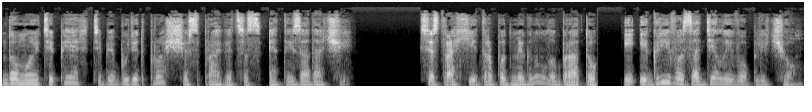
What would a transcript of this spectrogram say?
Думаю, теперь тебе будет проще справиться с этой задачей. Сестра хитро подмигнула брату и игриво задела его плечом.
